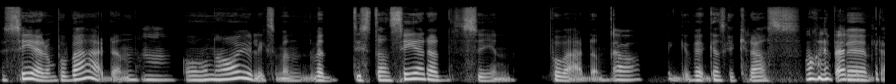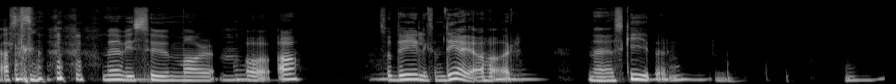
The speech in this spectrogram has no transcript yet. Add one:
hur ser hon på världen? Mm. Och hon har ju liksom en väldigt distanserad syn på världen. ja, Ganska krass. hon är väldigt Men- krass. Med en viss humor. Mm. Och, ja. Så det är liksom det jag hör Mm. när jag skriver. Mm. Mm.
